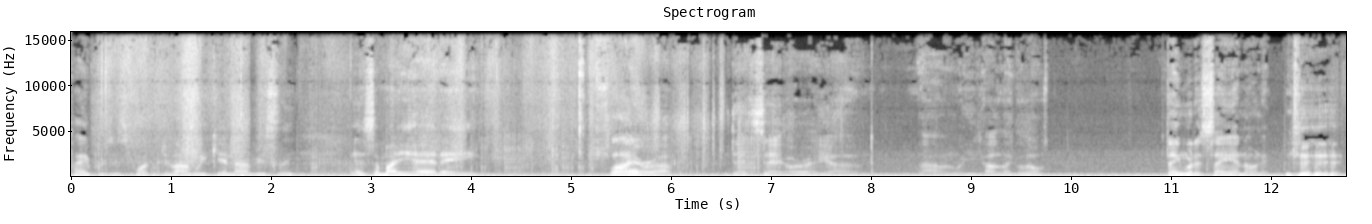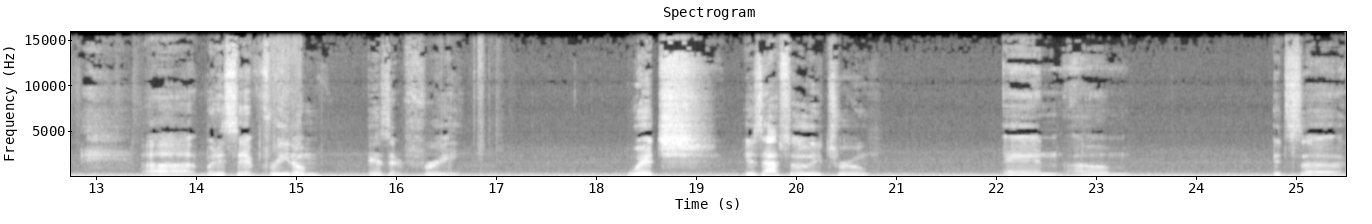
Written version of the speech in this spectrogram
papers this Fourth of July weekend, obviously, and somebody had a flyer up that said, or a, uh, I don't know what you call it, like a little thing with a saying on it. uh, but it said, "Freedom isn't free," which is absolutely true, and um, it's a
